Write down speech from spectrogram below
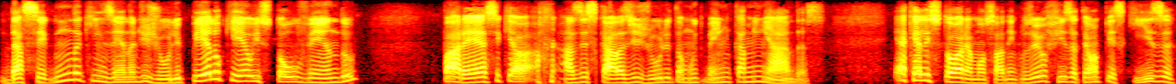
da segunda quinzena de julho. E pelo que eu estou vendo, parece que a, as escalas de julho estão muito bem encaminhadas. É aquela história, moçada. Inclusive, eu fiz até uma pesquisa,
